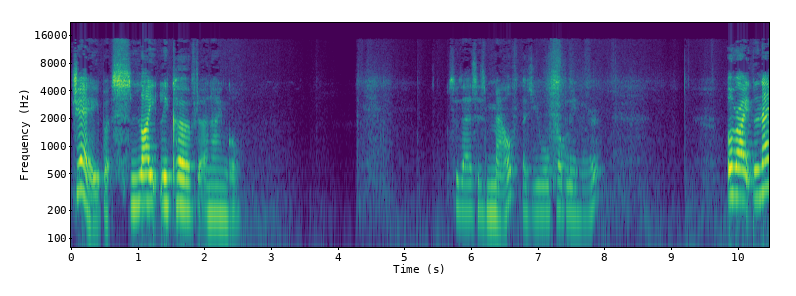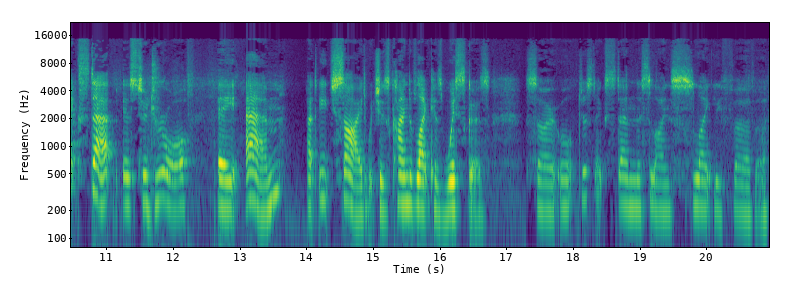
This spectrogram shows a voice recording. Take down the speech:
J, but slightly curved at an angle. So there's his mouth, as you will probably know. Alright, the next step is to draw a M at each side, which is kind of like his whiskers. So we'll just extend this line slightly further,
